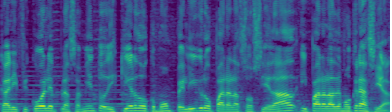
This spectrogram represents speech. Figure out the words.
calificó el emplazamiento de izquierdo como un peligro para la sociedad y para la democracia.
